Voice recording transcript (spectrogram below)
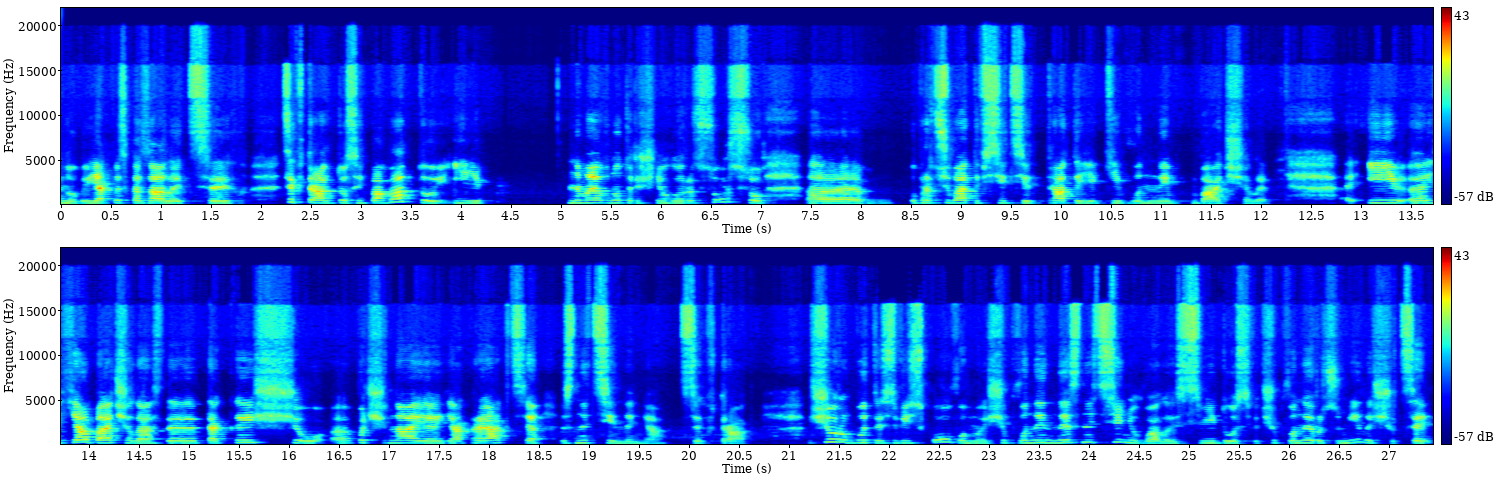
ну, як ви сказали, цих цих втрат досить багато і немає внутрішнього ресурсу е, опрацювати всі ці втрати, які вони бачили. І е, я бачила е, таке, що е, починає як реакція знецінення цих втрат що робити з військовими, щоб вони не знецінювали свій досвід, щоб вони розуміли, що це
